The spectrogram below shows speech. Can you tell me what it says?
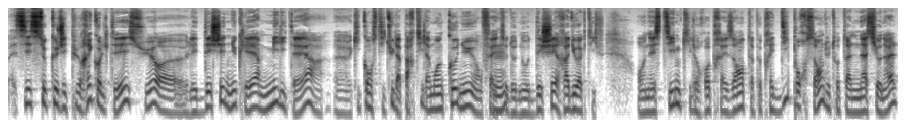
Bah, C'est ce que j'ai pu récolter sur les déchets nucléaires militaires, qui constituent la partie la moins connue en fait mmh. de nos déchets radioactifs. On estime qu'il représente à peu près 10% du total national,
